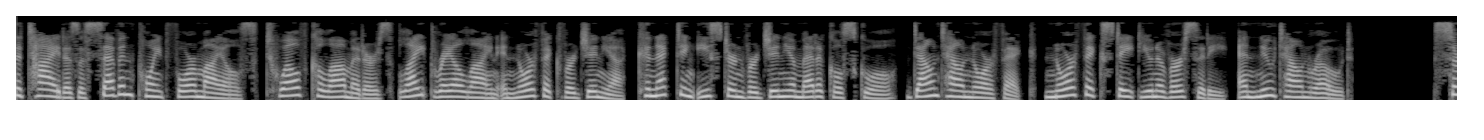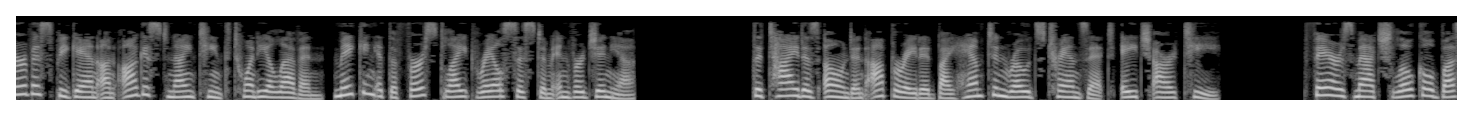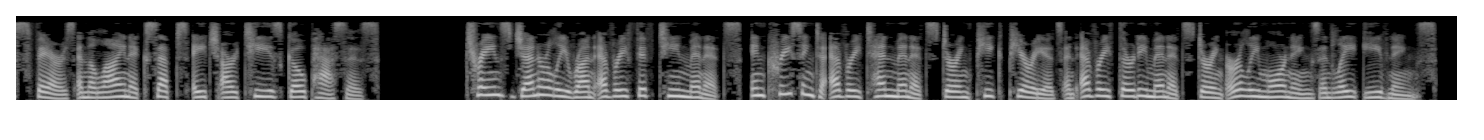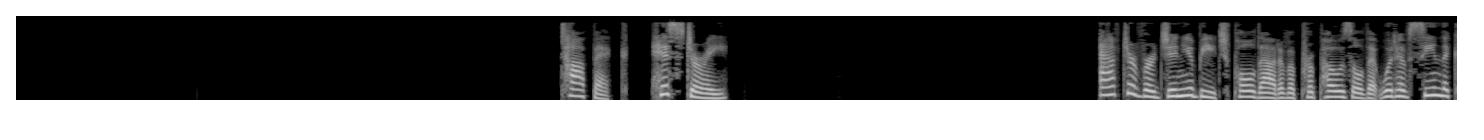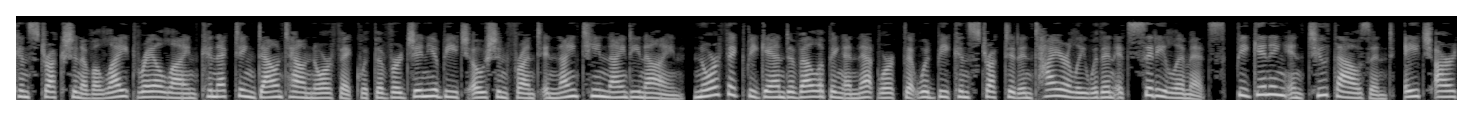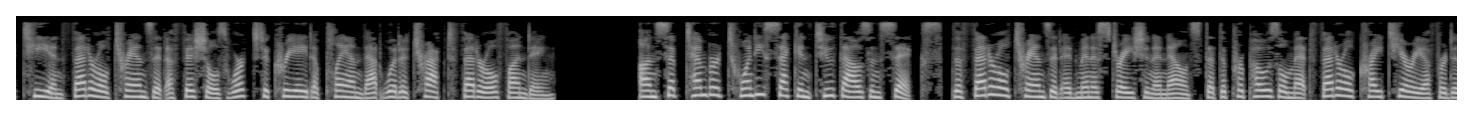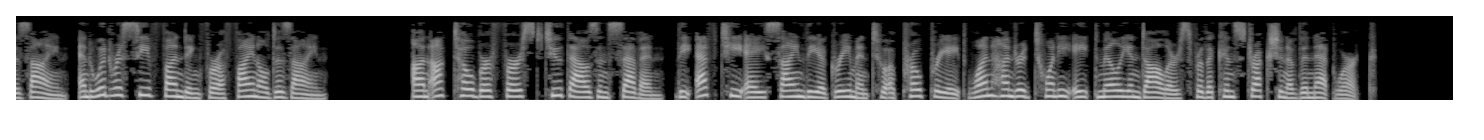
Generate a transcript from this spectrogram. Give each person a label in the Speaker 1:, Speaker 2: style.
Speaker 1: The Tide is a 7.4 miles 12 kilometers light rail line in Norfolk, Virginia, connecting Eastern Virginia Medical School, downtown Norfolk, Norfolk State University, and Newtown Road. Service began on August 19, 2011, making it the first light rail system in Virginia. The Tide is owned and operated by Hampton Roads Transit HRT, Fares match local bus fares and the line accepts HRT's Go Passes. Trains generally run every 15 minutes, increasing to every 10 minutes during peak periods and every 30 minutes during early mornings and late evenings. Topic. History After Virginia Beach pulled out of a proposal that would have seen the construction of a light rail line connecting downtown Norfolk with the Virginia Beach oceanfront in 1999, Norfolk began developing a network that would be constructed entirely within its city limits. Beginning in 2000, HRT and federal transit officials worked to create a plan that would attract federal funding. On September 22, 2006, the Federal Transit Administration announced that the proposal met federal criteria for design, and would receive funding for a final design. On October 1, 2007, the FTA signed the agreement to appropriate $128 million for the construction of the network.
